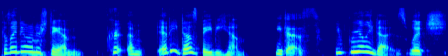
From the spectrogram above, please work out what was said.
because I do Mhm. understand. Um, Eddie does baby him. he does. He really does. Which,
